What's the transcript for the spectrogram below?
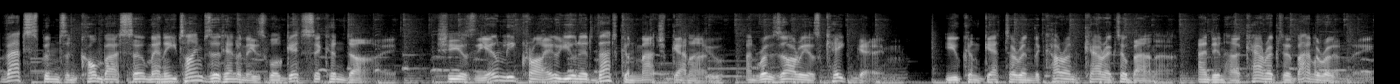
That spins in combat so many times that enemies will get sick and die. She is the only cryo unit that can match Ganyu and Rosaria's cake game. You can get her in the current character banner and in her character banner only.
